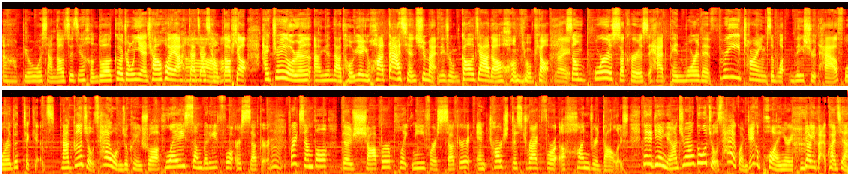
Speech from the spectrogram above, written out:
啊。比如我想到最近很多各种演唱会啊，大家抢不到票，还真有人啊冤大头愿意花大钱去买那种高价的黄牛票。Right, some poor suckers had paid more than three times what they should have for the tickets. 那割韭菜我们就可以说 play somebody for a sucker. For example, the shopper played me for a sucker and charged this drag for a hundred dollars. 那个店员啊，居然割我韭菜，管这个破玩意儿要一百块钱。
